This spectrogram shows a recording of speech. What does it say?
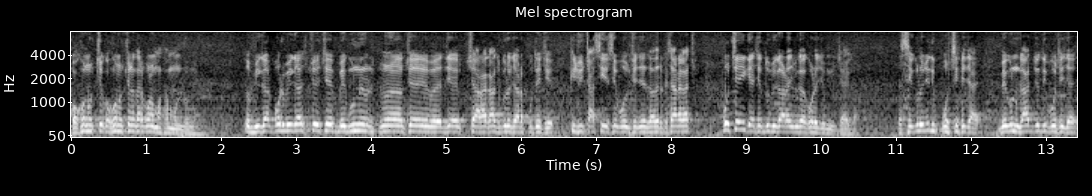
কখন হচ্ছে কখন হচ্ছে না, তার কোনো মাথা মুন্ডু নেই। তো বিঘার পর বিঘা হচ্ছে বেগুনের হচ্ছে যে চারা গাছগুলো যারা পুঁতেছে কিছু চাষি এসে বলছে যে তাদের চারা গাছ পচেই গেছে দু বিঘা আড়াই বিঘা করে জমির জায়গা। সেগুলো যদি পচে যায় বেগুন গাছ যদি পচে যায়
